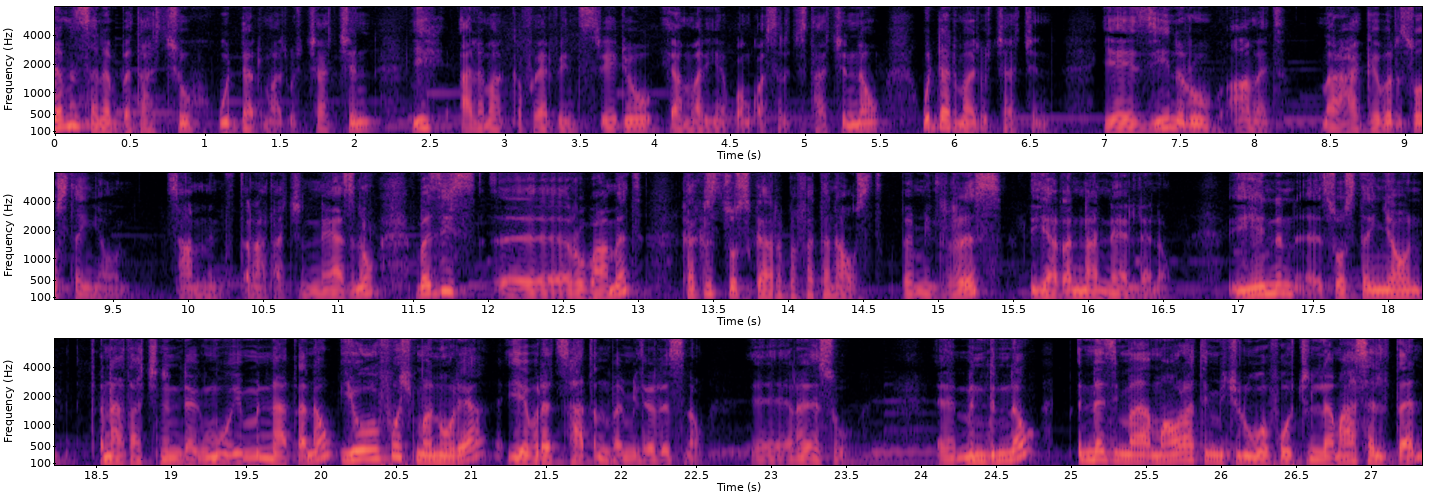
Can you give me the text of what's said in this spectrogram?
እንደምን ሰነበታችሁ ውድ አድማጮቻችን። ይህ ዓለም አቀፉ የአድቬንቲስት ሬዲዮ የአማርኛ ቋንቋ ስርጭታችን ነው። ውድ አድማጮቻችን የዚህን ሩብ ዓመት መርሃ ግብር ሦስተኛውን ሳምንት ጥናታችን እናያዝ ነው። በዚህ ሩብ ዓመት ከክርስቶስ ጋር በፈተና ውስጥ በሚል ርዕስ እያጠናን ያለ ነው። ይህንን ሦስተኛውን ጥናታችንን ደግሞ የምናጠናው የወፎች መኖሪያ የብረት ሳጥን በሚል ርዕስ ነው። ርዕሱ ምንድን ነው? እነዚህ ማውራት የሚችሉ ወፎችን ለማሰልጠን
